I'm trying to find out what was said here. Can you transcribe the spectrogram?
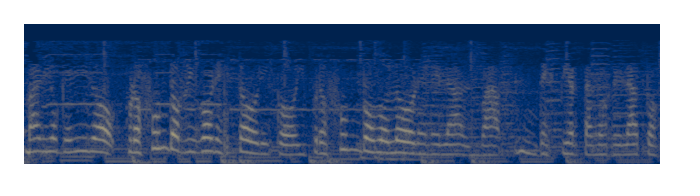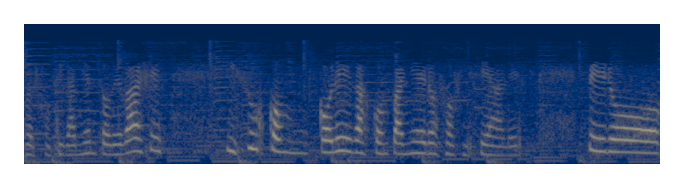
Mario querido, profundo rigor histórico y profundo dolor en el alma despiertan los relatos del fusilamiento de Valles y sus com- colegas compañeros oficiales. Pero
